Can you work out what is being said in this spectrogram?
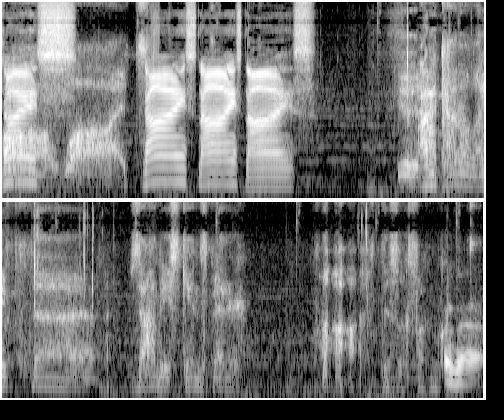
Oh, nice. What? Nice, nice, nice. Dude, I'm- I kind of like the zombie skins better. this looks fucking For cool. the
